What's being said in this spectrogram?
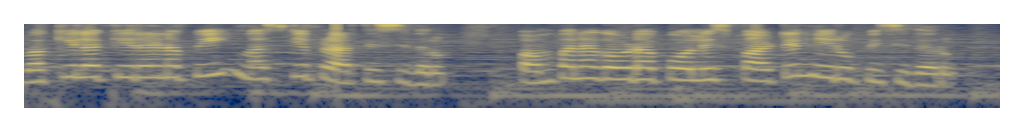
ವಕೀಲ ಕಿರಣ ಪಿ ಮಸ್ಕಿ ಪ್ರಾರ್ಥಿಸಿದರು. ಪಂಪನಗೌಡ ಪೊಲೀಸ್ ಪಾಟೀಲ್ ನಿರೂಪಿಸಿದರು.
